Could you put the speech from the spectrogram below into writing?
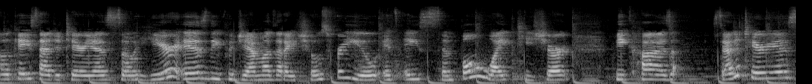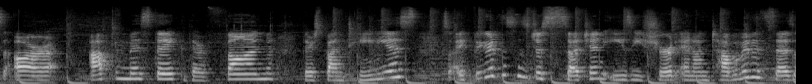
Okay, Sagittarius, so here is the pajama that I chose for you. It's a simple white t-shirt because Sagittarius are optimistic, they're fun, they're spontaneous. I figured this is just such an easy shirt and on top of it it says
